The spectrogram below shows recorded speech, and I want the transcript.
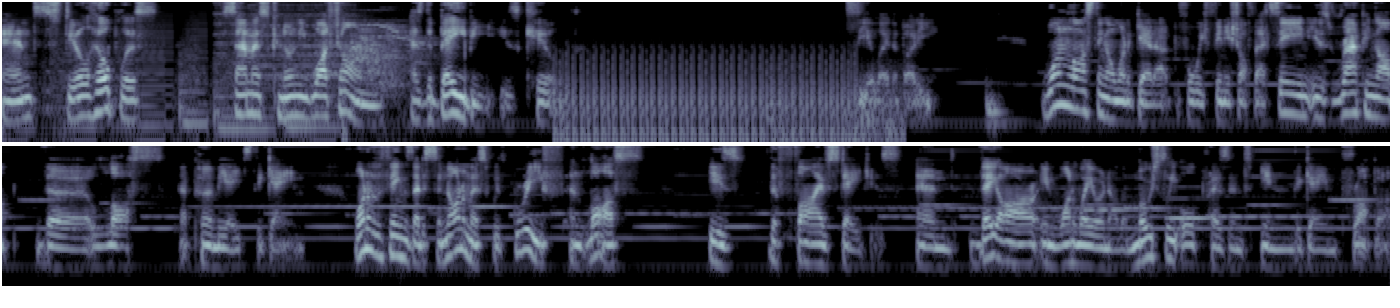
And still helpless, Samus can only watch on as the baby is killed. See you later, buddy. One last thing I want to get at before we finish off that scene is wrapping up the loss that permeates the game. One of the things that is synonymous with grief and loss is the five stages, and they are, in one way or another, mostly all present in the game proper.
